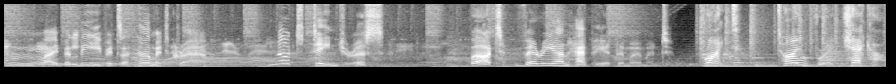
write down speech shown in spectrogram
Hmm, I believe it's a hermit crab. Not dangerous, but very unhappy at the moment. Right, time for a checkup.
